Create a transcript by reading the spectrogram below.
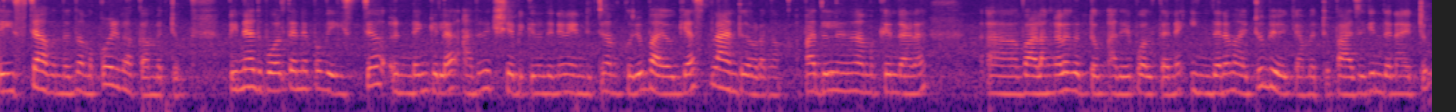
വേസ്റ്റ് ആവുന്നത് നമുക്ക് ഒഴിവാക്കാൻ പറ്റും. പിന്നെ അതുപോലെ തന്നെ ഇപ്പോൾ വേസ്റ്റ് ഉണ്ടെങ്കിൽ അത് നിക്ഷേപിക്കുന്നതിന് വേണ്ടിയിട്ട് നമുക്കൊരു ബയോഗ്യാസ് പ്ലാന്റ് തുടങ്ങാം. അപ്പോൾ അതിൽ നിന്ന് നമുക്ക് എന്താണ്? വളങ്ങൾ കിട്ടും. അതേപോലെ തന്നെ ഇന്ധനമായിട്ടും ഉപയോഗിക്കാൻ പറ്റും. പാചക ഇന്ധനമായിട്ടും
